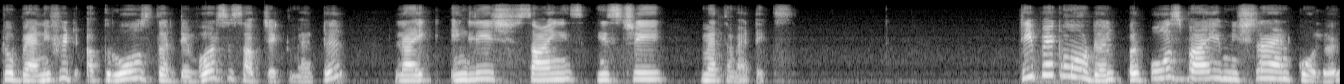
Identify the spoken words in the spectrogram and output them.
to benefit across the diverse subject matter like English, science, history, mathematics. TPACK model proposed by Mishra and Koehler,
